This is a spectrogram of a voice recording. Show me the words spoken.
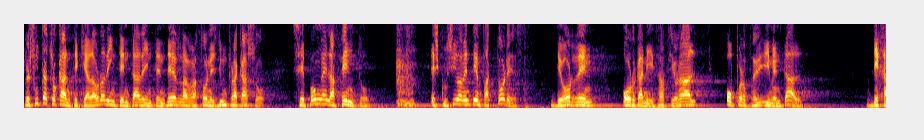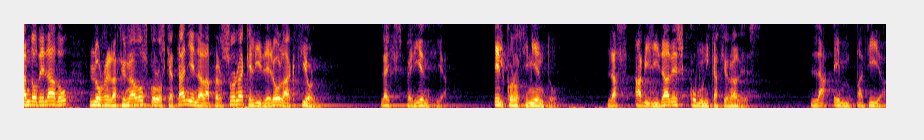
Resulta chocante que a la hora de intentar entender las razones de un fracaso se ponga el acento exclusivamente en factores de orden organizacional o procedimental, dejando de lado los relacionados con los que atañen a la persona que lideró la acción, la experiencia, el conocimiento, las habilidades comunicacionales, la empatía,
